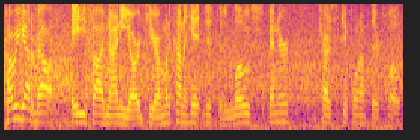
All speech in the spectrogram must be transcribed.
Probably got about 85, 90 yards here. I'm gonna kind of hit just a low spinner, try to skip one up there close.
